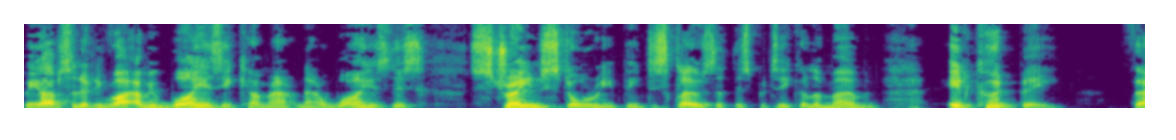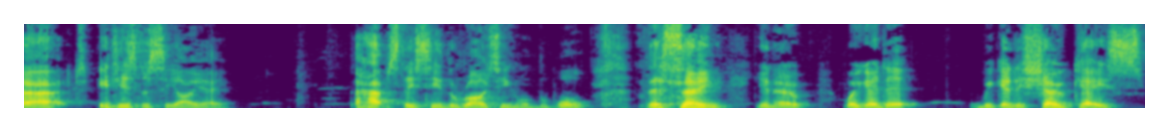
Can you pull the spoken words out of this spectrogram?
But you're absolutely right. I mean, why has it come out now? Why has this strange story been disclosed at this particular moment? It could be that it is the CIA. Perhaps they see the writing on the wall. They're saying, you know, we're going to we're going to showcase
